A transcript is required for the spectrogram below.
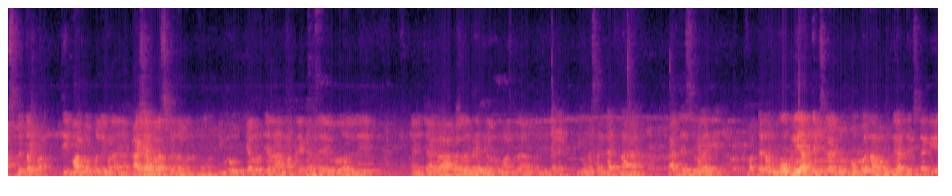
ಅಸ್ಮಿತಪ್ಪ ತಿಮ್ಮಾಕಪ್ಪಲ್ಲಿ ಕಾಶಾಪುರ ಅಸ್ಮಿತಪ್ಪ. ಇವರು ಕೆಲವು ಜನ ಮಾತ್ರ, ಯಾಕಂದ್ರೆ ಇವರು ಅಲ್ಲಿ ಜಾಗ ಆಗಲ್ಲ ಅಂದ್ರೆ ಕೆಲವರು ಮಾತ್ರ ಬಂದಿದ್ದಾರೆ. ಇವರ ಸಂಘಟನಾ ಕಾರ್ಯದರ್ಶಿಗಳಾಗಿ ಮತ್ತೆ ನಮ್ಮ ಹೋಬಳಿ ಅಧ್ಯಕ್ಷರಾಗಿ ಒಬ್ಬೊಬ್ಬನ ಹೋಬಳಿ ಅಧ್ಯಕ್ಷರಾಗಿ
